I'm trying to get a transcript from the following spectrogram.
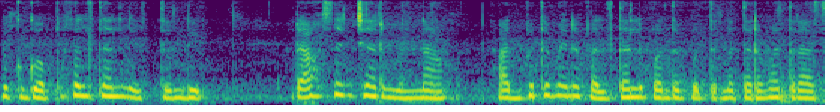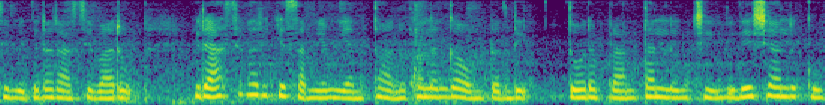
మీకు గొప్ప ఫలితాలను ఇస్తుంది. రాహు సంచారం ఉన్న అద్భుతమైన ఫలితాలు పొందబోతున్న తర్వాత రాశి మిథున రాశి వారు. ఈ రాశి వారికి సమయం ఎంతో అనుకూలంగా ఉంటుంది. దూర ప్రాంతాల నుంచి విదేశాలకు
